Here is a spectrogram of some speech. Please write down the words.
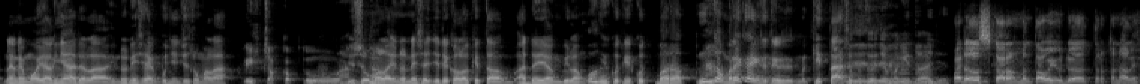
nenek moyangnya adalah Indonesia yang punya justru malah Ih, cakep tuh. justru malah Indonesia. Jadi kalau kita ada yang bilang wah ngikut-ngikut barat, enggak mereka yang ngikut kita sebetulnya Iya. begitu aja. Padahal sekarang Mentawai udah terkenal ya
